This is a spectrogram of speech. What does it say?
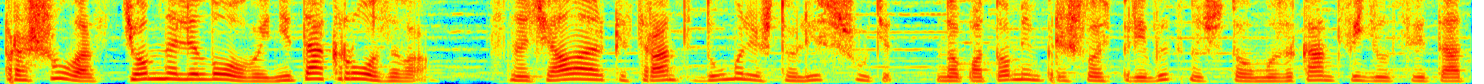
«Прошу вас, темно-лиловый, не так розово». Сначала оркестранты думали, что Лист шутит, но потом им пришлось привыкнуть, что музыкант видел цвета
